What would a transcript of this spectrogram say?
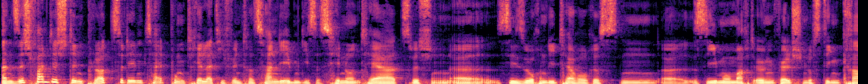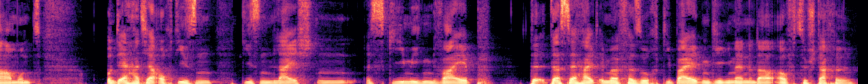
An sich fand ich den Plot zu dem Zeitpunkt relativ interessant, eben dieses Hin und Her zwischen, äh, sie suchen die Terroristen, äh, Simo macht irgendwelchen lustigen Kram und, und er hat ja auch diesen, diesen leichten, schemigen Vibe, dass er halt immer versucht, die beiden gegeneinander aufzustacheln.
